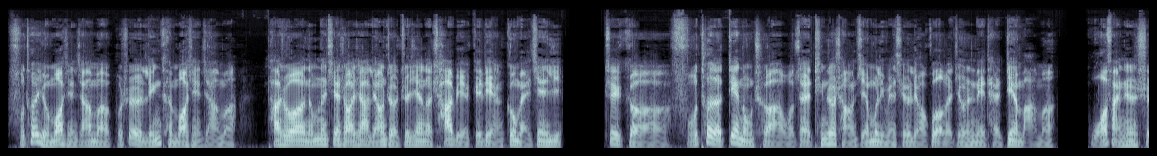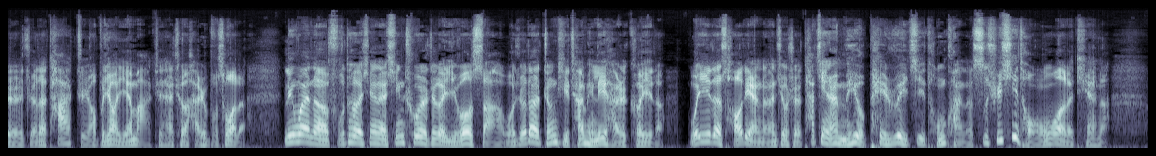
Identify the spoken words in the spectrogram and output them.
福特有冒险家吗？不是林肯冒险家吗？他说能不能介绍一下两者之间的差别，给点购买建议？这个福特的电动车啊，我在停车场节目里面其实聊过了，就是那台电马嘛。我反正是觉得它只要不叫野马，这台车还是不错的。另外呢，福特现在新出的这个 EVOS 啊，我觉得整体产品力还是可以的。唯一的槽点呢，就是它竟然没有配锐际同款的四驱系统。我的天呐，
